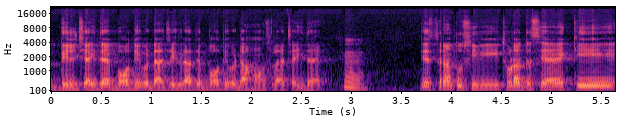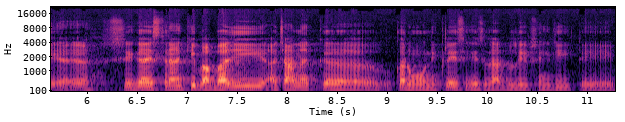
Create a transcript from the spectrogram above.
ਦਿਲ ਚਾਹੀਦਾ ਹੈ ਬਹੁਤ ਹੀ ਵੱਡਾ ਜਿਗਰਾ ਤੇ ਬਹੁਤ ਹੀ ਵੱਡਾ ਹੌਸਲਾ ਚਾਹੀਦਾ ਹੈ। ਹੂੰ। ਜਿਸ ਤਰ੍ਹਾਂ ਤੁਸੀਂ ਵੀ ਥੋੜਾ ਦੱਸਿਆ ਹੈ ਕਿ ਸੀਗਾ ਇਸ ਤਰ੍ਹਾਂ ਕਿ ਬਾਬਾ ਜੀ ਅਚਾਨਕ ਘਰੋਂ ਨਿਕਲੇ ਸੀਗੇ ਸਰਦਾਰ ਬਲਦੇਵ ਸਿੰਘ ਜੀ ਤੇ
